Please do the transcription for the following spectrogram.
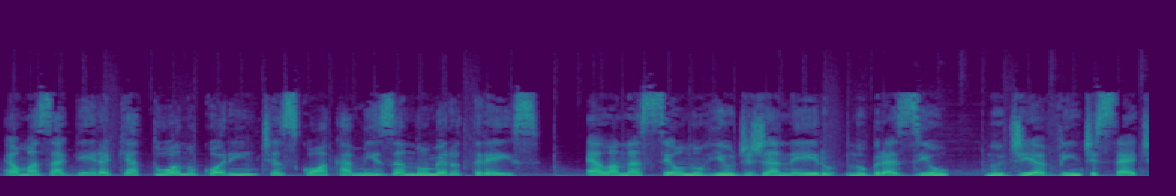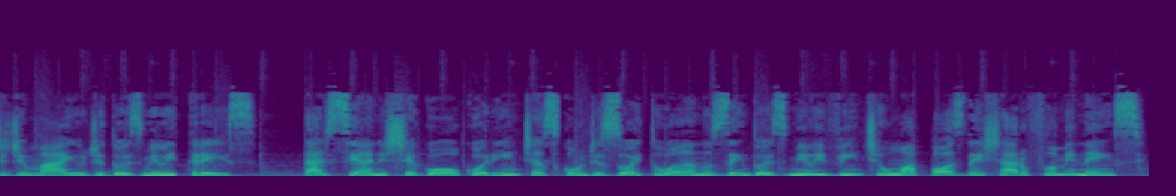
é uma zagueira que atua no Corinthians com a camisa número 3. Ela nasceu no Rio de Janeiro, no Brasil, no dia 27 de maio de 2003. Tarciane chegou ao Corinthians com 18 anos em 2021 após deixar o Fluminense.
